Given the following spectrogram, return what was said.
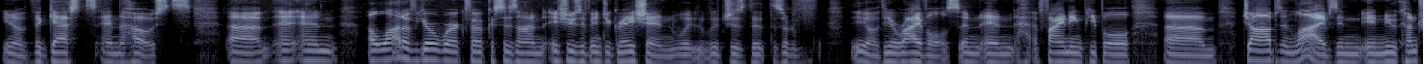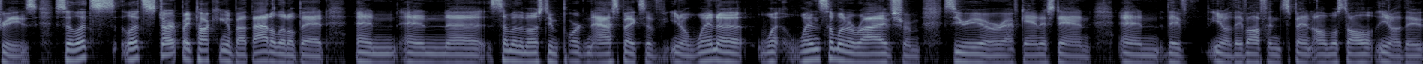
you know, the guests and the hosts. Um, and, and, a lot of your work focuses on issues of integration, which is the, the sort of, you know, the arrivals and, and finding people um, jobs and lives in, in new countries. So let's let's start by talking about that a little bit and and uh, some of the most important aspects of, you know, when a when, when someone someone arrives from Syria or Afghanistan and they've you know they've often spent almost all you know they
